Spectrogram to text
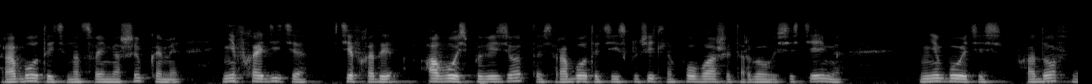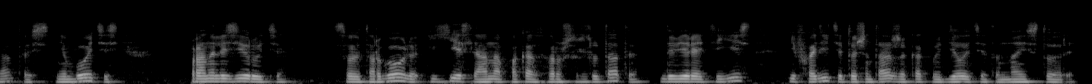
работайте над своими ошибками, не входите в те входы авось повезет, то есть работайте исключительно по вашей торговой системе, не бойтесь входов, да, то есть не бойтесь, проанализируйте свою торговлю, и если она показывает хорошие результаты, доверяйте есть и входите точно так же, как вы делаете это на истории.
